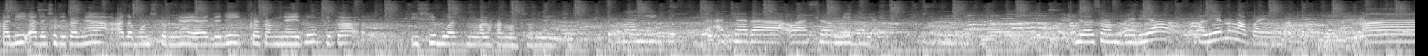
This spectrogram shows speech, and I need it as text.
tadi ada ceritanya ada monsternya ya jadi kacangnya itu kita isi buat mengalahkan monsternya itu mengikuti acara Oase Media. Di Media kalian ngapain? Eh,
